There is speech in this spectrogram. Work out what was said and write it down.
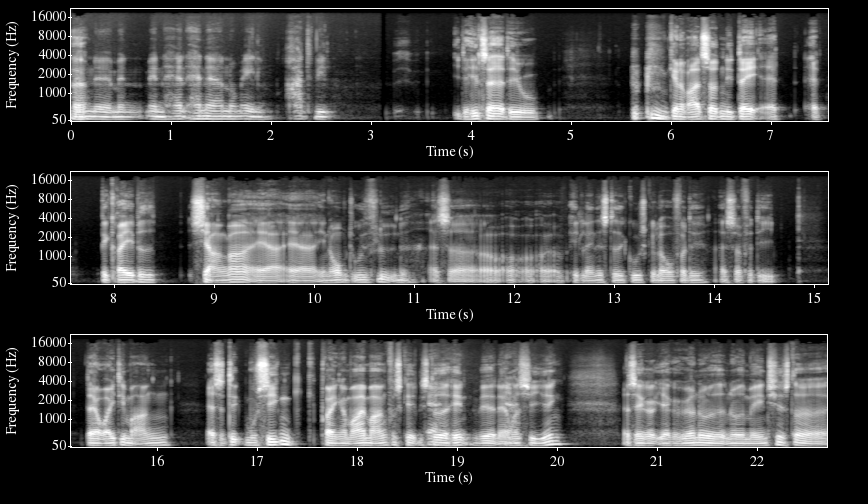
Ja. Men, øh, men, men han, han er normalt ret vild. i det hele taget er det jo generelt sådan i dag, at, at begrebet genre er, er enormt udflydende, altså, og, og, og et eller andet sted gudskelov for det, altså fordi der er jo rigtig mange, altså det, musikken bringer mig mange forskellige steder Ja. hen, vil jeg nærmere Ja. sige, ikke? Altså jeg, kan- jeg kan høre noget, noget Manchester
